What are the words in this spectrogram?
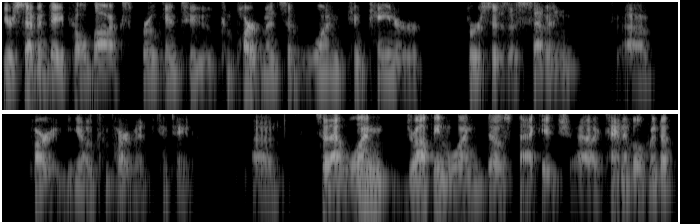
your seven-day pill box broke into compartments of one container versus a seven uh, part, you know, compartment container. Um, so that one dropping one dose package uh, kind of opened up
